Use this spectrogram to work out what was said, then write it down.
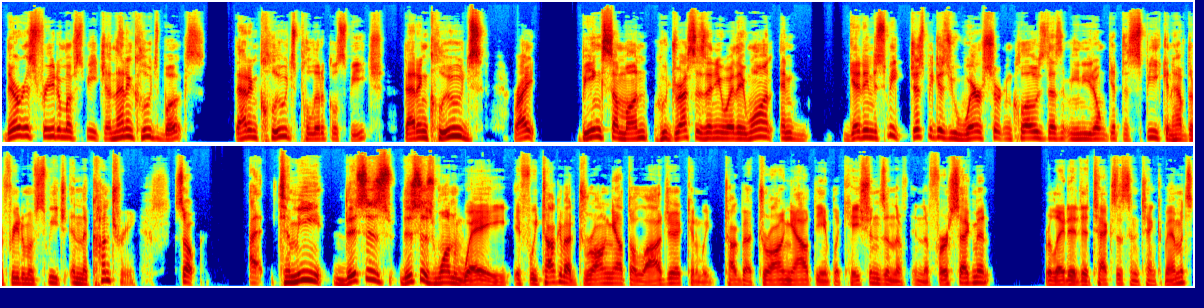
there is freedom of speech, and that includes books, that includes political speech, that includes, right, being someone who dresses any way they want and getting to speak. Just because you wear certain clothes doesn't mean you don't get to speak and have the freedom of speech in the country. So, uh, to me, this is this is one way. If we talk about drawing out the logic and we talk about drawing out the implications in the in the first segment related to Texas and Ten Commandments,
